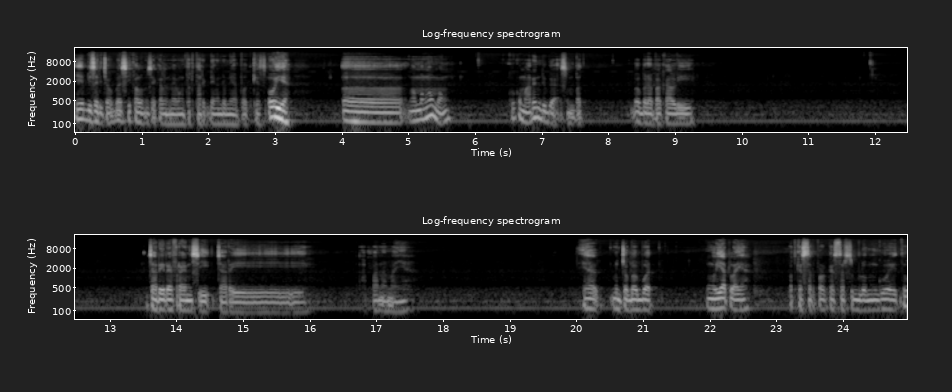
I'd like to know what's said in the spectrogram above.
Iya bisa dicoba sih kalau misalnya kalian memang tertarik dengan dunia podcast. Oh iya, eh ngomong-ngomong, aku kemarin juga sempat beberapa kali cari referensi, cari apa namanya, ya mencoba buat ngeliat lah ya podcaster-podcaster sebelum gue itu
